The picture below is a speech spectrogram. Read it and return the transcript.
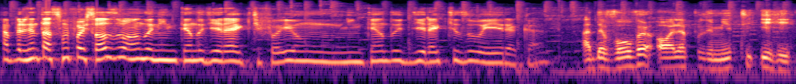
a apresentação foi só zoando o Nintendo Direct, foi um Nintendo Direct zoeira, cara. A Devolver olha pro limite e ri.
